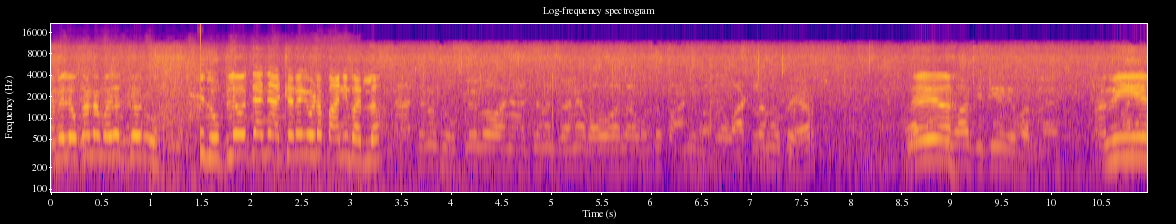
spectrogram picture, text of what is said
आम्ही लोकांना मदत करू. ते झोपले होते आणि अचानक एवढं पाणी भरलं. अचानक झोपलेलो आणि अचानक गाण्या भावाला बोलतो पाणी भरलं वाटलं नव्हतं यार. लय किती भरलंय. आम्ही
